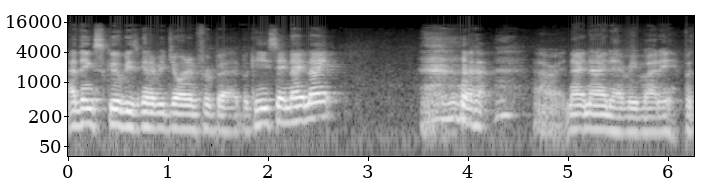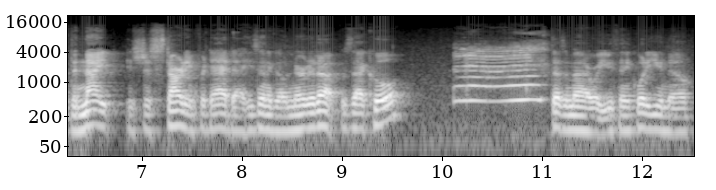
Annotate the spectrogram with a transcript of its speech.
I think Scooby's gonna be joining for bed. But can you say night night? All right, night night, everybody. But the night is just starting for Dad Dad. He's gonna go nerd it up. Is that cool? Doesn't matter what you think. What do you know?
